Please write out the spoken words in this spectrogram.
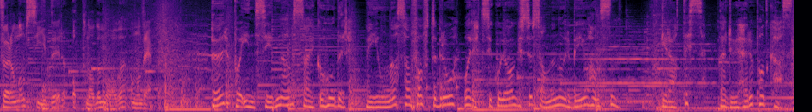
før han omsider oppnådde målet om å drepe. Hør på innsiden av Psykohoder med Jonas Alf Oftebro og rettspsykolog Susanne Nordby Johansen. Gratis der du hører podkast.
